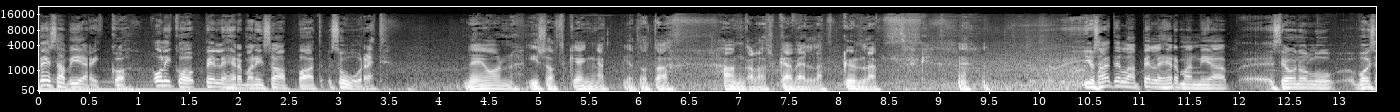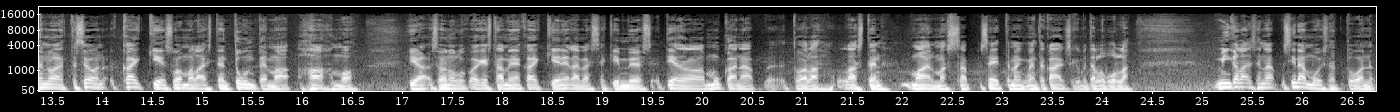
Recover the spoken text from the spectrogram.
Vesa Vierikko, oliko Pelle Hermanin saappaat suuret? Ne on isot kengät ja tota, hankalat kävellä, kyllä. Jos ajatellaan Pelle Hermannia, se on ollut, voi sanoa, että se on kaikkien suomalaisten tuntema hahmo. Ja se on ollut oikeastaan meidän kaikkien elämässäkin myös tietyllä mukana tuolla lasten maailmassa 70-80-luvulla. Minkälaisena sinä muistat tuon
